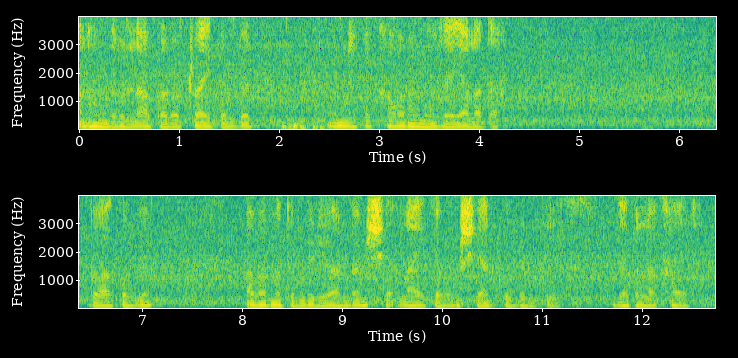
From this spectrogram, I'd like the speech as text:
আলহামদুলিল্লাহ আপনারাও ট্রাই করবেন। অন্যকে খাওয়ানোর মজাই আলাদা। দোয়া করবেন। আবার নতুন ভিডিও আনবেন। লাইক এবং শেয়ার করবেন প্লিজ জাকাল্লা খায়ের।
